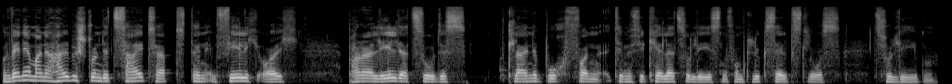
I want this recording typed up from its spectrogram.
Und wenn ihr mal eine halbe Stunde Zeit habt, dann empfehle ich euch, parallel dazu das kleine Buch von Timothy Keller zu lesen, vom Glück selbstlos zu leben.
